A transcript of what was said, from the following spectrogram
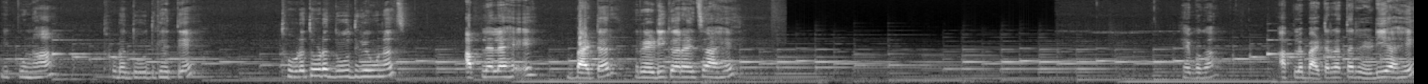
मी पुन्हा थोडं दूध घेते. थोडं थोडं दूध घेऊनच आपल्याला हे बॅटर रेडी करायचं आहे. हे बघा आपलं बॅटर आता रेडी आहे.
